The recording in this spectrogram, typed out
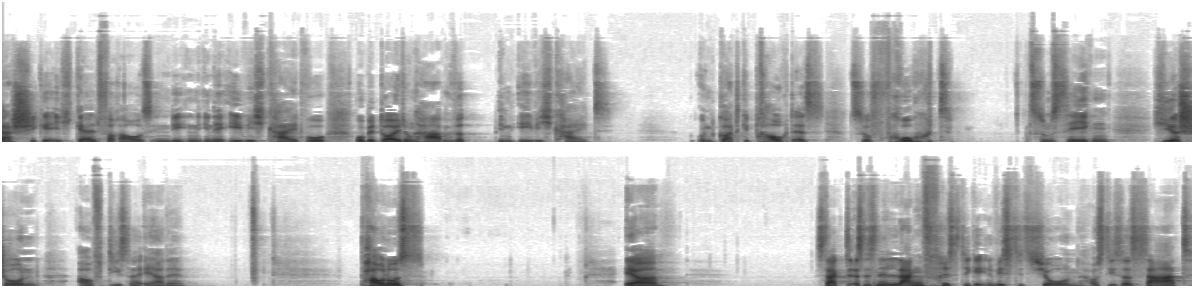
da schicke ich Geld voraus in, die, in, in eine Ewigkeit, wo, wo Bedeutung haben wird in Ewigkeit. Und Gott gebraucht es zur Frucht, zum Segen hier schon auf dieser Erde. Paulus, er sagt, es ist eine langfristige Investition. Aus dieser Saat,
